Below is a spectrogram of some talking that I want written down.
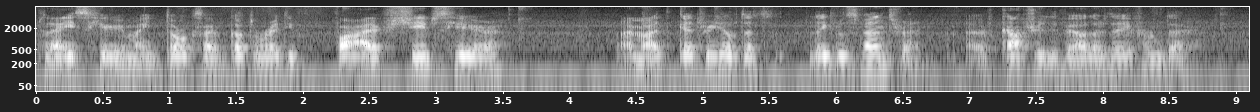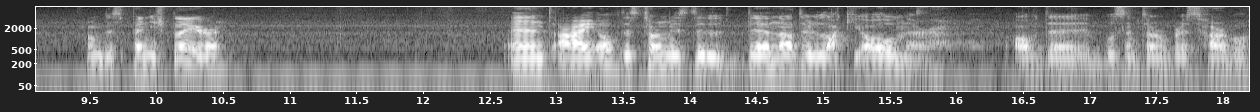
place here in my docks. I've got already five ships here. I might get rid of that Le Gros Ventre. I've captured it the other day from the from the Spanish player. And Eye of the Storm is the, the another lucky owner of the Bucentaur Brest Harbor.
